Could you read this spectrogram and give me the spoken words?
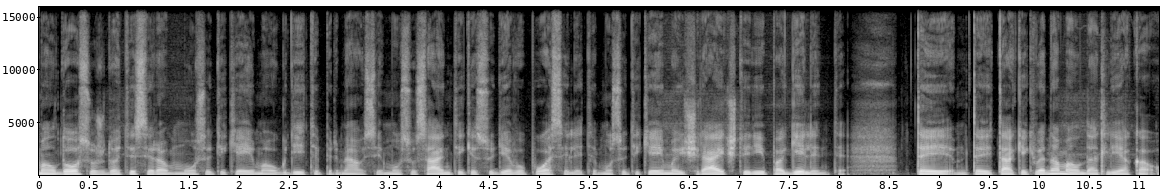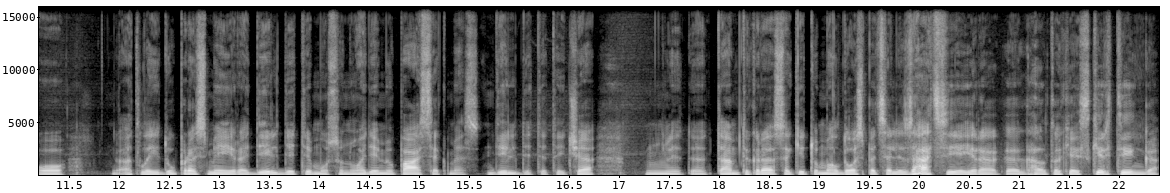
maldos užduotis yra mūsų tikėjimą augdyti pirmiausiai, mūsų santyki su Dievu puoselėti, mūsų tikėjimą išreikšti ir jį pagilinti. Tai, tai tą kiekviena malda atlieka, o atlaidų prasme yra dildyti mūsų nuodėmių pasiekmes, dildyti. Tai čia mm, tam tikra, sakytų, maldos specializacija yra gal tokia skirtinga.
